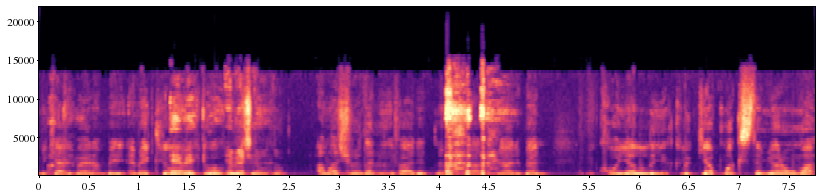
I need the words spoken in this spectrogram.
Mikail Bayram Bey emekli, Emekli oldu. oldu. emekli için. oldu. Ama şunu Evet. da bir ifade etmemiz lazım. Yani ben bir Konyalılık yapmak istemiyorum ama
